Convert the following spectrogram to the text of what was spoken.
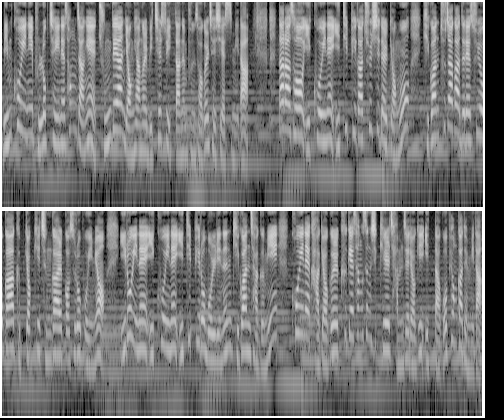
밈코인이 블록체인의 성장에 중대한 영향을 미칠 수 있다는 분석을 제시했습니다. 따라서 이 코인의 ETP가 출시될 경우 기관 투자가들의 수요가 급격히 증가할 것으로 보이며 이로 인해 이 코인의 ETP로 몰리는 기관 자금이 코인의 가격을 크게 상승시킬 잠재력이 있다고 평가됩니다.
